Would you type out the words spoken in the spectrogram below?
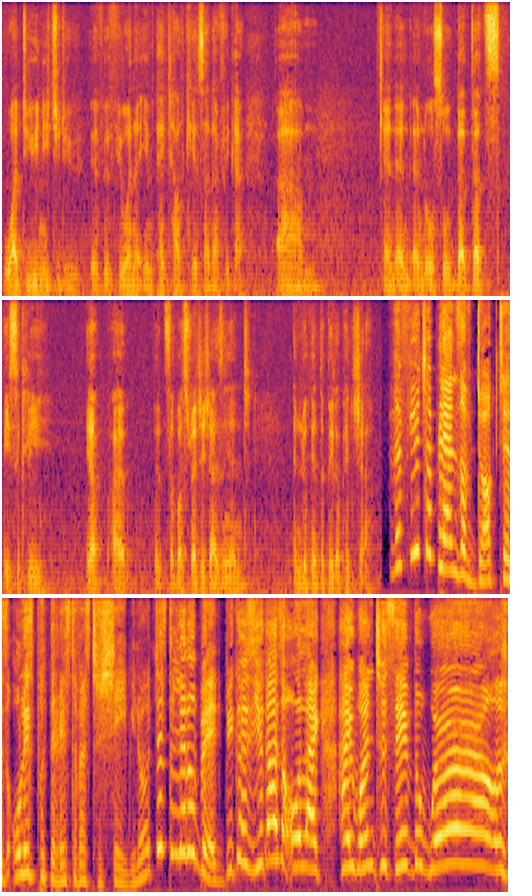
what do you need to do if, if you want to impact healthcare in South Africa? Um, and and and also that that's basically, yeah, I, it's about strategizing and and looking at the bigger picture. The future plans of doctors always put the rest of us to shame, you know, just a little because you guys are all like, I want to save the world.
